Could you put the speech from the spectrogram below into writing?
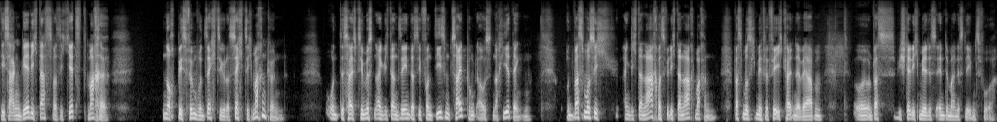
Die sagen, werde ich das, was ich jetzt mache, noch bis 65 oder 60 machen können? Und das heißt, Sie müssten eigentlich dann sehen, dass Sie von diesem Zeitpunkt aus nach hier denken. Und was muss ich eigentlich danach, was will ich danach machen? Was muss ich mir für Fähigkeiten erwerben? Und was, wie stelle ich mir das Ende meines Lebens vor?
